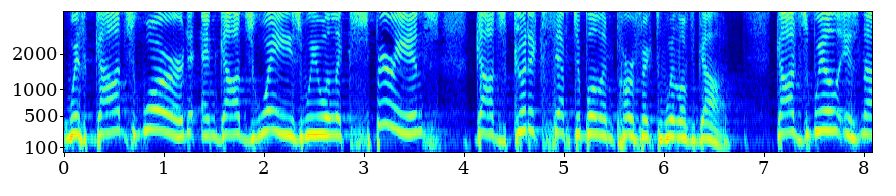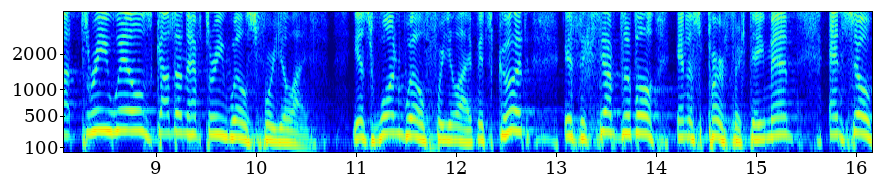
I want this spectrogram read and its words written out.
with God's word and God's ways, we will experience God's good, acceptable, and perfect will of God. God's will is not three wills. God doesn't have three wills for your life. He has one will for your life. It's good, it's acceptable, and it's perfect. Amen. And so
